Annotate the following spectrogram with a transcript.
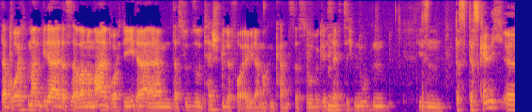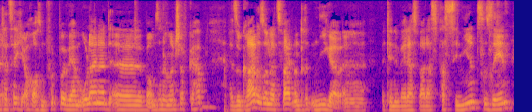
da bräuchte man wieder, das ist aber normal, bräuchte jeder, ähm, dass du so Testspiele vorher wieder machen kannst, dass du wirklich Mhm. 60 Minuten diesen, Das, das kenne ich äh, tatsächlich auch aus dem Football. Wir haben O-Liner äh, bei uns in der Mannschaft gehabt. Also gerade so in der zweiten und dritten Liga äh, mit den Invaders war das faszinierend zu sehen,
